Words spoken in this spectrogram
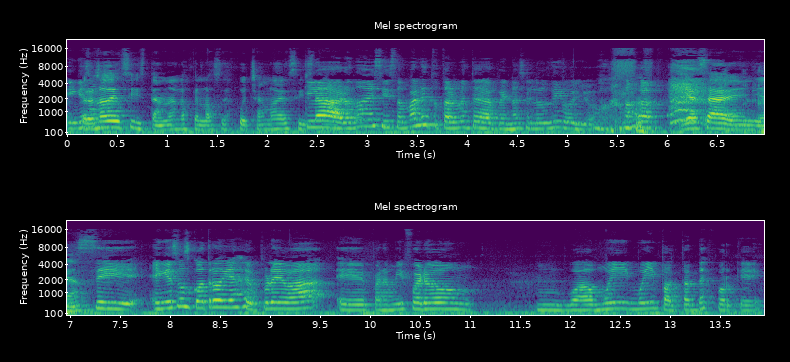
En Pero esos- no desistan, ¿no? Los que nos escuchan, no desistan. Claro, no desistan, vale totalmente la pena, se los digo yo. Ya saben, ya. Sí, en esos cuatro días de prueba eh, para mí fueron mm, wow, muy, muy impactantes porque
